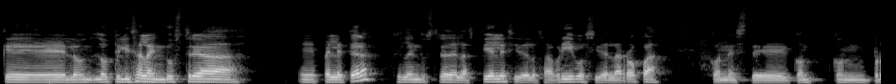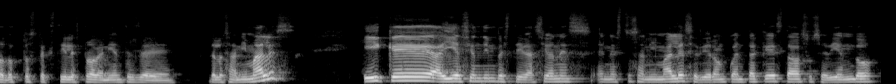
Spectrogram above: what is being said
que lo, lo utiliza la industria eh, peletera, que es la industria de las pieles y de los abrigos y de la ropa con, este, con, con productos textiles provenientes de, de los animales y que ahí haciendo investigaciones en estos animales se dieron cuenta que estaba sucediendo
